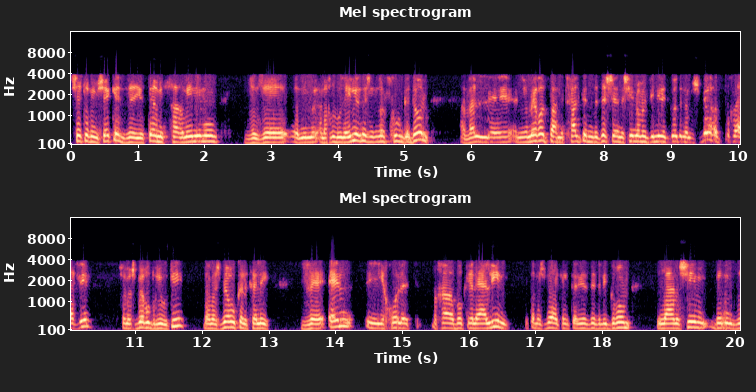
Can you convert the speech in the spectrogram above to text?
6,000 שקל זה יותר משכר מינימום, ואנחנו מודעים לזה שזה לא סכום גדול, אבל uh, אני אומר עוד פעם, התחלתם בזה שאנשים לא מבינים את גודל המשבר, אז צריך להבין שהמשבר הוא בריאותי והמשבר הוא כלכלי. ואין יכולת מחר בבוקר להעלים את המשבר הכלכלי הזה ולגרום לאנשים, בין אם זה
